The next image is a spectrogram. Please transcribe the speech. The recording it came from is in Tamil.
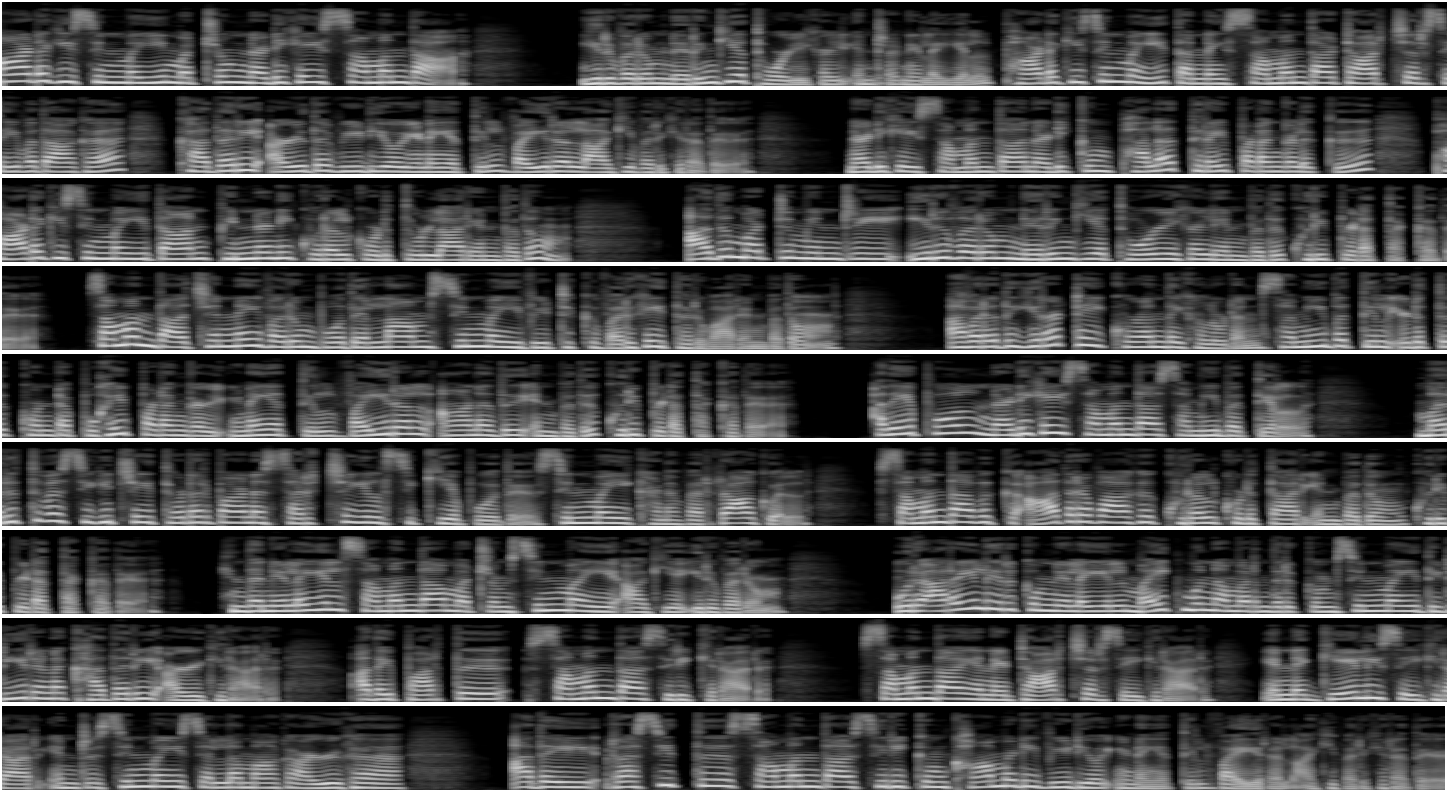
பாடகி சின்மயி மற்றும் நடிகை சமந்தா இருவரும் நெருங்கிய தோழிகள் என்ற நிலையில் பாடகி சின்மயி தன்னை சமந்தா டார்ச்சர் செய்வதாக கதறி அழுத வீடியோ இணையத்தில் வைரல் ஆகி வருகிறது. நடிகை சமந்தா நடிக்கும் பல திரைப்படங்களுக்கு பாடகி சின்மயி தான் பின்னணி குரல் கொடுத்துள்ளார் என்பதும் அது மட்டுமின்றி இருவரும் நெருங்கிய தோழிகள் என்பது குறிப்பிடத்தக்கது. சமந்தா சென்னை வரும்போதெல்லாம் சின்மயி வீட்டுக்கு வருகை தருவார் என்பதும் அவரது இரட்டை குழந்தைகளுடன் சமீபத்தில் எடுத்துக்கொண்ட புகைப்படங்கள் இணையத்தில் வைரல் ஆனது என்பது குறிப்பிடத்தக்கது. அதேபோல் நடிகை சமந்தா சமீபத்தில் மருத்துவ சிகிச்சை தொடர்பான சர்ச்சையில் சிக்கியபோது சின்மயி கணவர் ராகுல் சமந்தாவுக்கு ஆதரவாக குரல் கொடுத்தார் என்பதும் குறிப்பிடத்தக்கது. இந்த நிலையில் சமந்தா மற்றும் சின்மயி ஆகிய இருவரும் ஒரு அறையில் இருக்கும் நிலையில் மைக் முன் அமர்ந்திருக்கும் சின்மயி திடீரென கதறி அழுகிறார். அதை பார்த்து சமந்தா சிரிக்கிறார். சமந்தா என்னை டார்ச்சர் செய்கிறார் என்னை கேலி செய்கிறார் என்று சின்மை செல்லமாக அழுக அதை ரசித்து சமந்தா சிரிக்கும் காமெடி வீடியோ இணையத்தில் வைரல் ஆகி வருகிறது.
